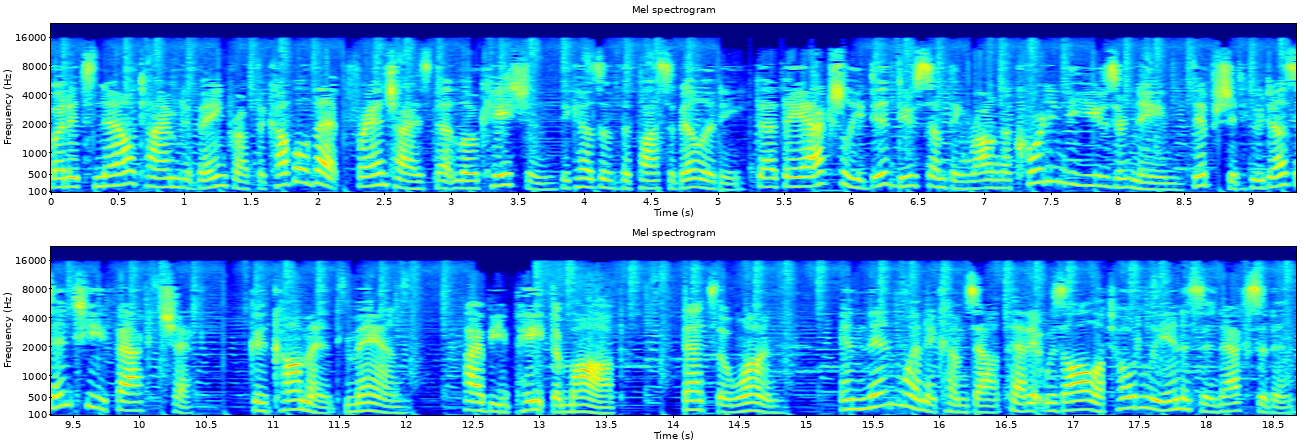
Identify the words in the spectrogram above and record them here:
but it's now time to bankrupt the couple that franchised that location because of the possibility that they actually did do something wrong according to username dipshit who does NT fact check. Good comment, man. I be Pate the mob. That's the one. And then when it comes out that it was all a totally innocent accident,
